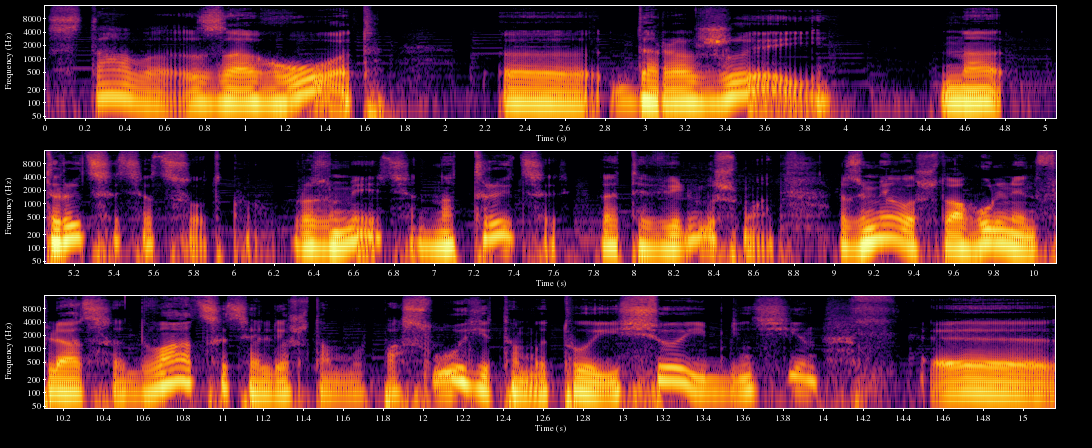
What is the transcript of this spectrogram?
стала за год э, даражэй на 30соткаў разумееце на 30 это вельмі шмат. Разумела что агульная інфляцыя 20 але ж там паслугі там і то і сё і бензин э,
